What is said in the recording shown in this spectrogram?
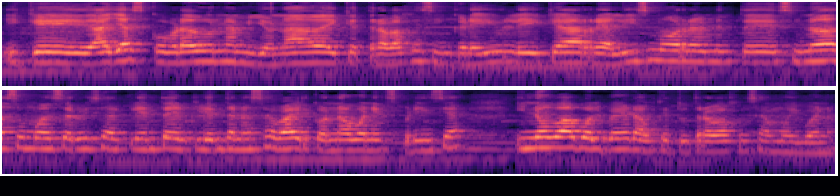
y que hayas cobrado una millonada y que trabajes increíble y que haga realismo, realmente si no das un buen servicio al cliente, el cliente no se va a ir con una buena experiencia y no va a volver aunque tu trabajo sea muy bueno.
